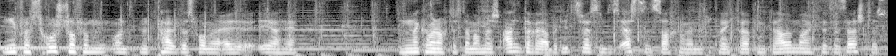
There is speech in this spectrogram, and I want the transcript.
Jedenfalls Rohstoffe und Metall, das brauchen wir äh, eher her. Und dann kann man noch das, dann machen wir das andere, aber die zwei sind das erste Sachen, wenn wir direkt drei Punkte haben, mache ich das als erstes.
